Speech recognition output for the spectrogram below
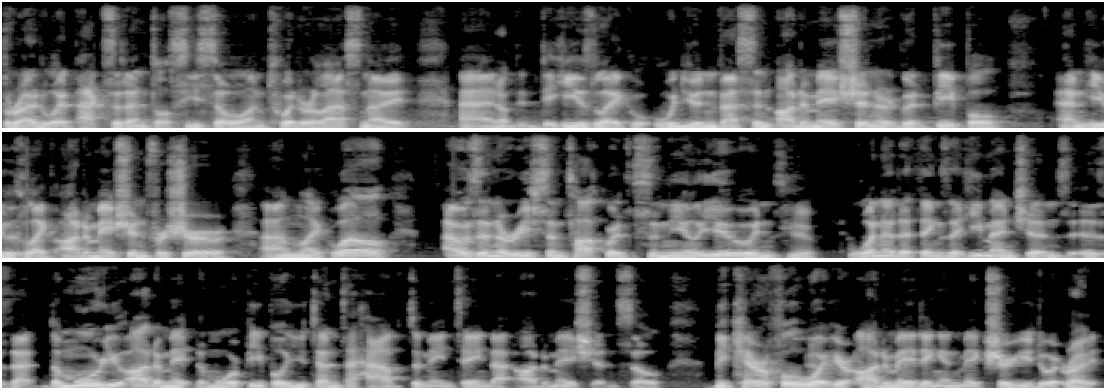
thread with accidental CISO on Twitter last night, and yep. he's like, "Would you invest in automation or good people?" And he was like, "Automation for sure." I'm like, "Well, I was in a recent talk with Sounil Yu, and yeah. one of the things that he mentions is that the more you automate, the more people you tend to have to maintain that automation. So be careful yeah. what you're automating and make sure you do it right. right.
